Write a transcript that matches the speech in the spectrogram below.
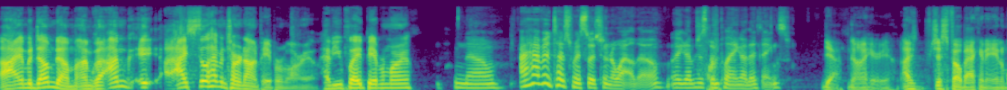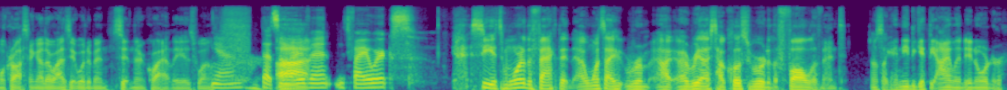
I am a dum dum. I'm glad I'm I still haven't turned on Paper Mario. Have you played Paper Mario? No, I haven't touched my Switch in a while though. Like I've just been playing other things. Yeah, no, I hear you. I just fell back into Animal Crossing. Otherwise, it would have been sitting there quietly as well. Yeah, that summer Uh, event, it's fireworks. See, it's more the fact that uh, once I, rem- I I realized how close we were to the fall event, I was like, I need to get the island in order.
